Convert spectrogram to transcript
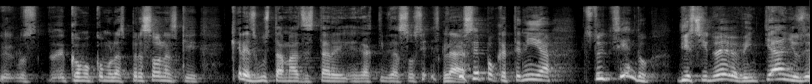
eh, los- eh, como, como las personas que, que les gusta más estar en, en actividad social. Es que Claro. en esa época tenía, estoy diciendo, 19, 20 años de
